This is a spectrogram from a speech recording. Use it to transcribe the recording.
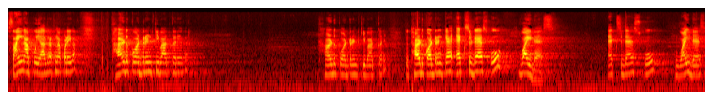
साइन आपको याद रखना पड़ेगा। थर्ड क्वाड्रेंट की बात करें अगर। थर्ड क्वाड्रेंट की बात करें तो थर्ड क्वाड्रेंट क्या है? X dash O Y dash X dash O Y dash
